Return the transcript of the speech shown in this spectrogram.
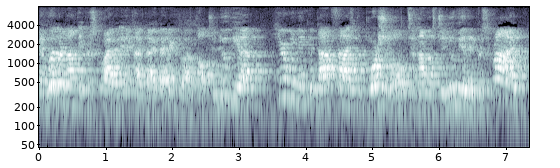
and whether or not they prescribe an anti-diabetic drug called Januvia. Here we make the dot size proportional to how much Januvia they prescribe.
